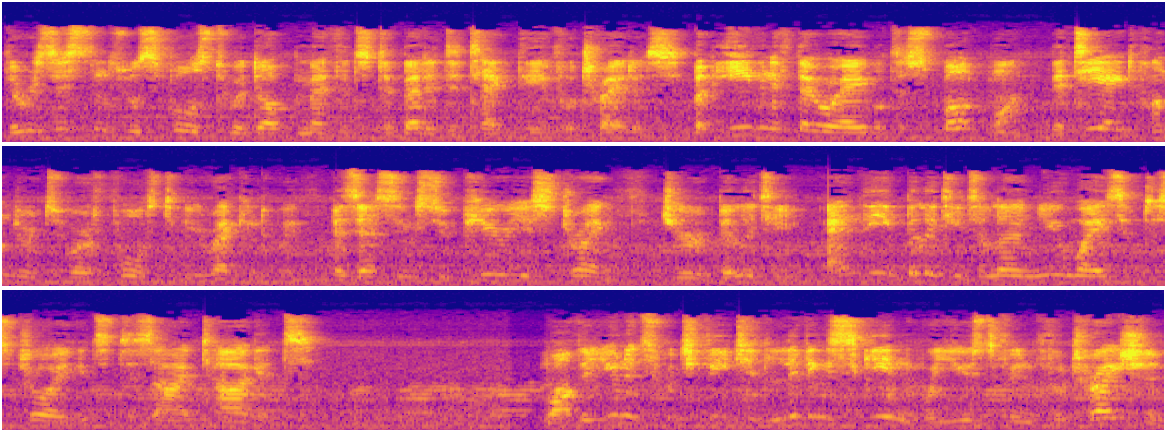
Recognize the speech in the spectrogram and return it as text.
the Resistance was forced to adopt methods to better detect the infiltrators, but even if they were able to spot one, the T-800s were a force to be reckoned with, possessing superior strength, durability, and the ability to learn new ways of destroying its desired targets. While the units which featured living skin were used for infiltration,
